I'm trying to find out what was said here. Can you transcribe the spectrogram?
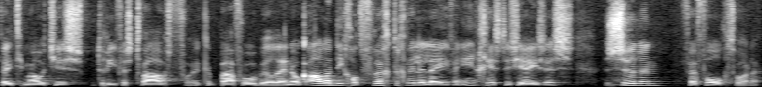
2 Timotheus 3 vers 12, ik heb een paar voorbeelden. En ook allen die godvruchtig willen leven in Christus Jezus, zullen vervolgd worden.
